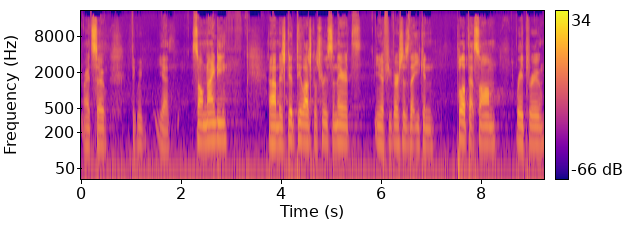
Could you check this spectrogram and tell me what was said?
Right, so I think we yeah Psalm 90. Um, there's good theological truths in there. It's you know a few verses that you can pull up that psalm, read through.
